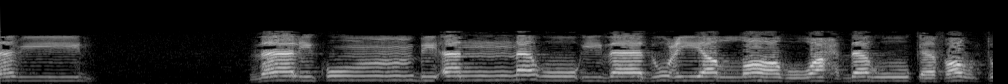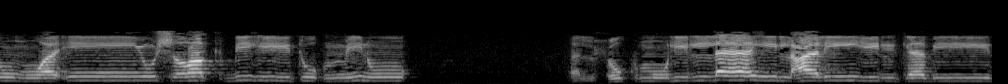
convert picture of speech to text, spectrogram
السبيل. ذلكم بأنه إذا دعي الله وحده كفرتم وإن يشرك به تؤمنوا. الحكم لله العلي الكبير.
